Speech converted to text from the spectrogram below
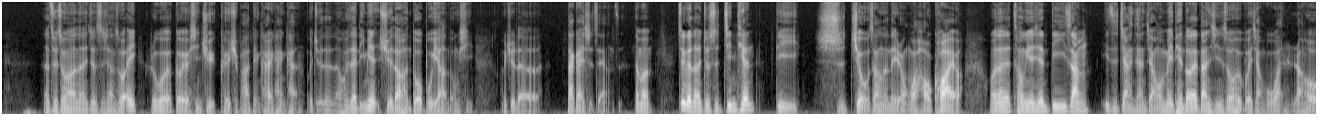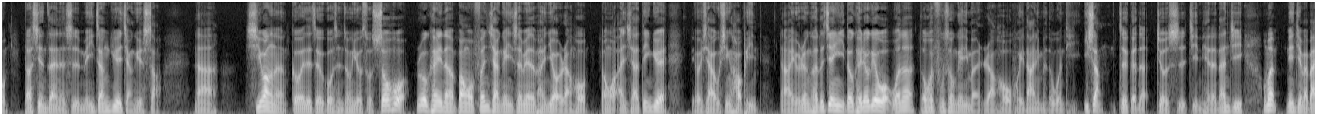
那最重要呢，就是想说，诶，如果各位有兴趣，可以去把它点开来看看。我觉得呢，会在里面学到很多不一样的东西。我觉得大概是这样子。那么这个呢，就是今天第十九章的内容。哇，好快哦！我呢从原先第一章一直讲讲讲，我每天都在担心说会不会讲不完。然后到现在呢，是每一章越讲越少。那希望呢，各位在这个过程中有所收获。如果可以呢，帮我分享给你身边的朋友，然后帮我按下订阅。留下五星好评，那有任何的建议都可以留给我，我呢都会附送给你们，然后回答你们的问题。以上这个呢就是今天的单集，我们链接，拜拜。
